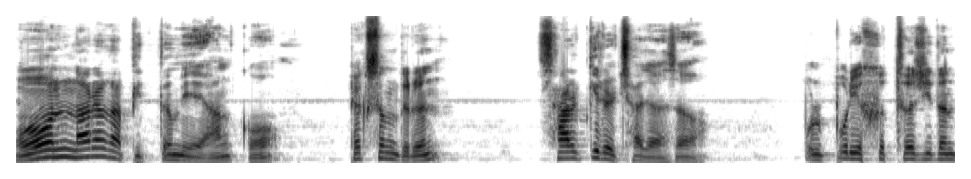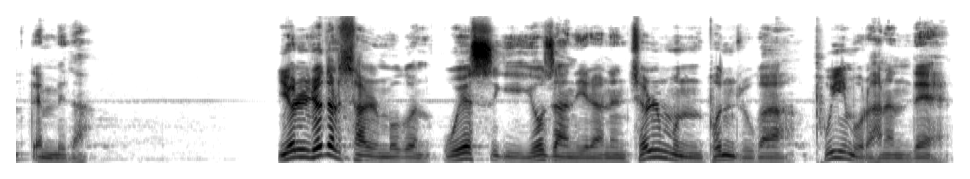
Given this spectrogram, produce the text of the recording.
온 나라가 빚더미에 앉고 백성들은 살 길을 찾아서 뿔뿔이 흩어지던 때입니다. 18살 먹은 우에스기 요잔이라는 젊은 번주가 부임을 하는데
